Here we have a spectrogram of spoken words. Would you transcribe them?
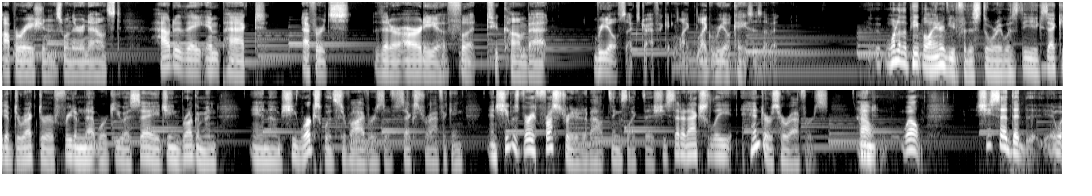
operations when they're announced, how do they impact efforts that are already afoot to combat real sex trafficking, like like real cases of it? One of the people I interviewed for this story was the executive director of Freedom Network USA, Jean Bruggeman, and um, she works with survivors of sex trafficking. And she was very frustrated about things like this. She said it actually hinders her efforts. How? And, well, she said that uh,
